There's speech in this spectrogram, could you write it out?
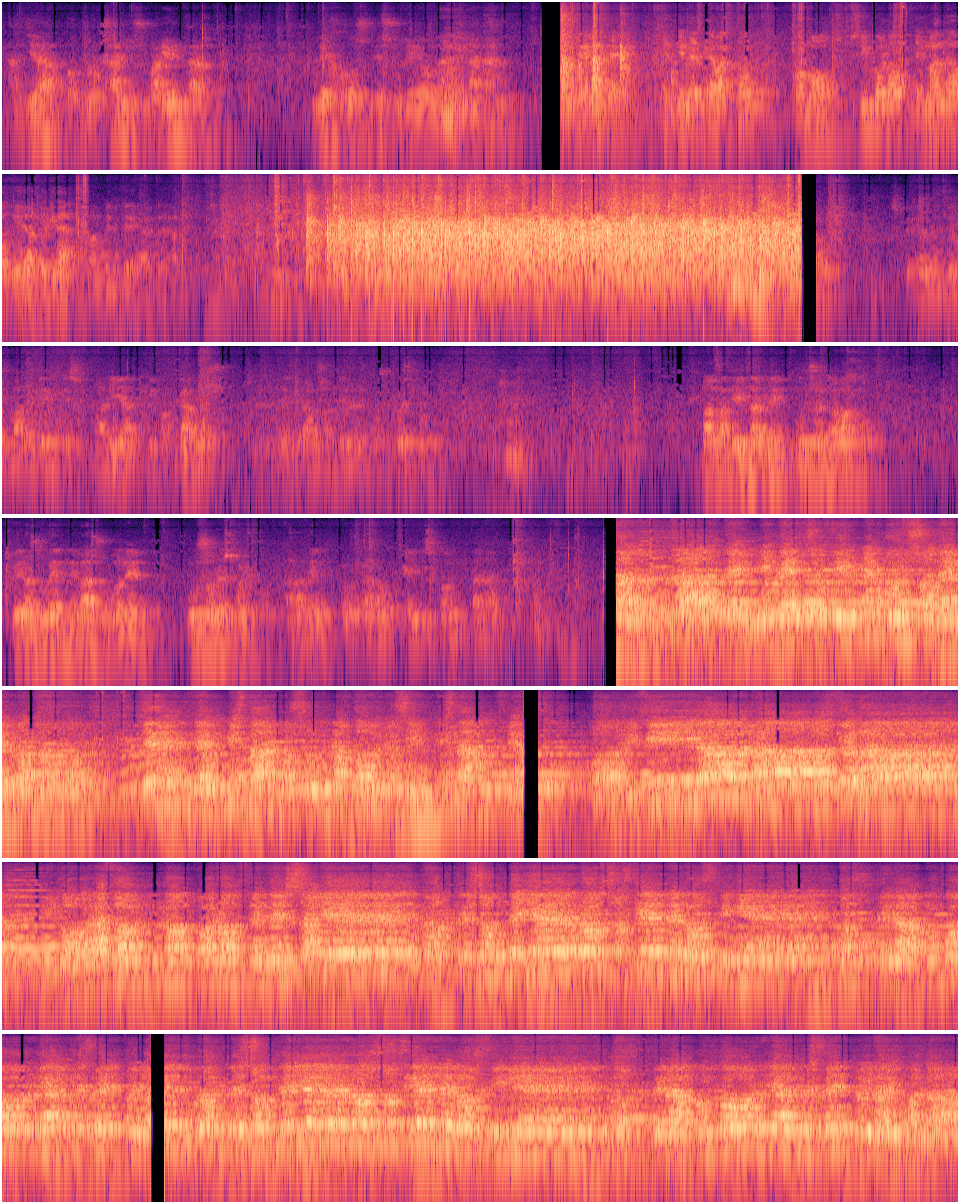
allá por los años 40, lejos de su León natal. Adelante, recibe este bastón como símbolo de mando y de autoridad. Anteriores por supuesto, va a facilitarme mucho el trabajo, pero a su vez me va a suponer un sobreesfuerzo al haber colocado el listón tan alto. En mi pecho firme el pulso del honor, tiende en mis manos un apoyo sin distancia. el respeto y la igualdad.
